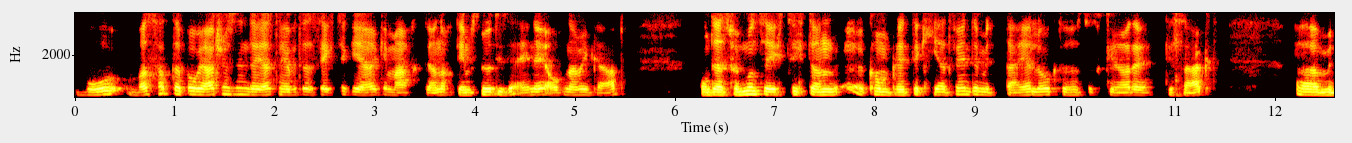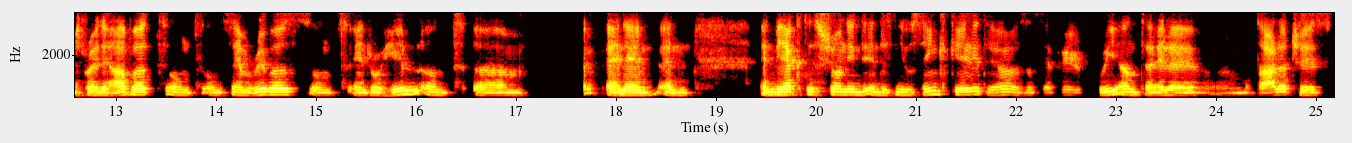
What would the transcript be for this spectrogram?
wo, was hat der Hutcherson in der ersten Hälfte der 60er Jahre gemacht, ja, nachdem es nur diese eine Aufnahme gab und erst 65 dann äh, komplette Kehrtwende mit Dialog, du hast das gerade gesagt, äh, mit Freddie Hubbard und, und Sam Rivers und Andrew Hill und ähm, eine, ein, ein Werk, das schon in, in das New Sync geht, ja, also sehr viel Free-Anteile, äh, modaler Jazz,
